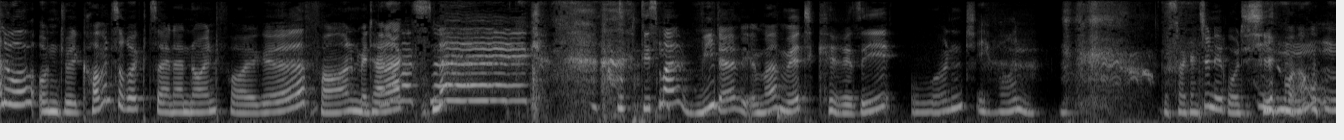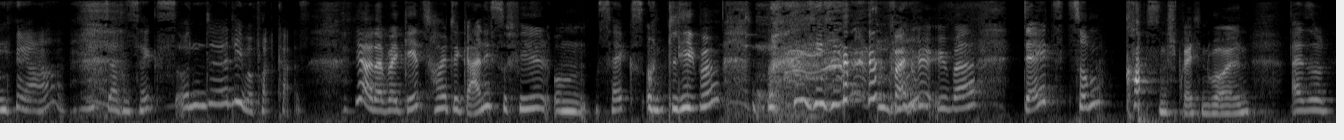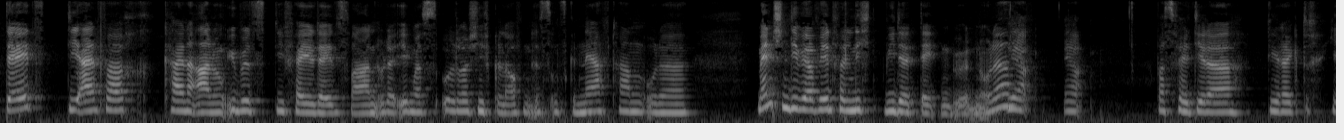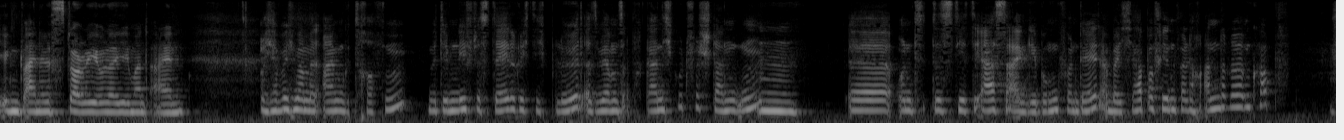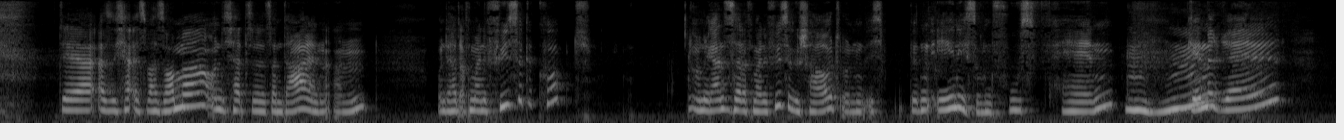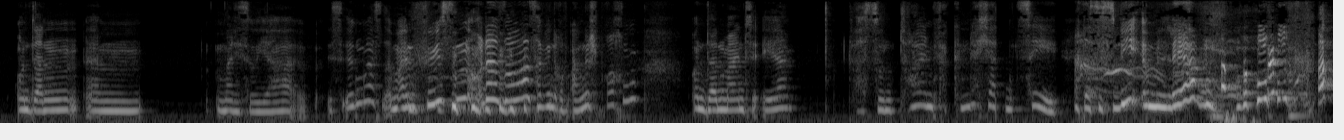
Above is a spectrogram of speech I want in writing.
Hallo und willkommen zurück zu einer neuen Folge von Mitternachtssnack. Diesmal wieder, wie immer, mit Chrissy und Yvonne. Das war ganz schön erotisch hier. Wow. Ja, Sache Sex und äh, Liebe Podcast. Ja, dabei geht's heute gar nicht so viel um Sex und Liebe, weil wir über Dates zum Kotzen sprechen wollen. Also Dates, die einfach, keine Ahnung, übelst die Fail-Dates waren oder irgendwas ultra schief gelaufen ist, uns genervt haben oder Menschen, die wir auf jeden Fall nicht wieder daten würden, oder? Ja, ja. Was fällt dir da direkt irgendeine Story oder jemand ein? Ich habe mich mal mit einem getroffen. Mit dem lief das Date richtig blöd. Also wir haben uns einfach gar nicht gut verstanden. Mm. Äh, und das ist jetzt die erste Eingebung von Date, aber ich habe auf jeden Fall noch andere im Kopf. Der, also ich, es war Sommer und ich hatte Sandalen an. Und er hat auf meine Füße geguckt und die ganze Zeit auf meine Füße geschaut. Und ich bin eh nicht so ein Fußfan. Generell. Und dann ähm, meinte ich so, ja, ist irgendwas an meinen Füßen oder sowas? Habe ihn darauf angesprochen. Und dann meinte er, du hast so einen tollen, verknöcherten Zeh. Das ist wie im Lehrbuch.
